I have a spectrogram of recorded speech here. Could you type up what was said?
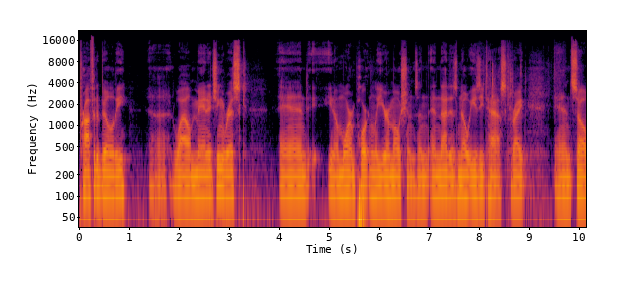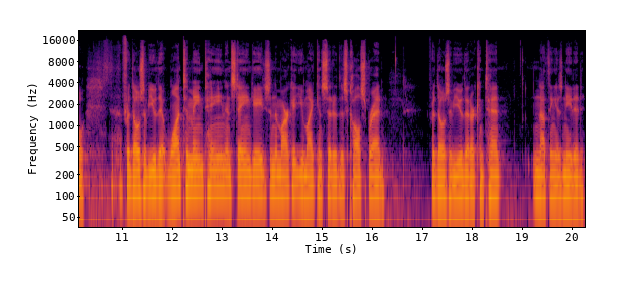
profitability uh, while managing risk and, you know, more importantly, your emotions. And, and that is no easy task, right? And so for those of you that want to maintain and stay engaged in the market, you might consider this call spread. For those of you that are content, nothing is needed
